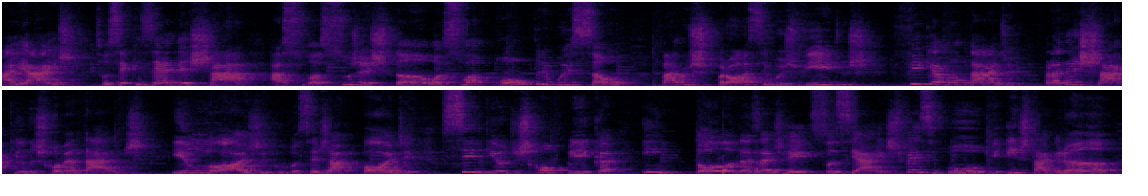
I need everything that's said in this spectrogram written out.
Aliás, se você quiser deixar a sua sugestão, a sua contribuição para os próximos vídeos, fique à vontade para deixar aqui nos comentários. E lógico, você já pode seguir o Descomplica em todas as redes sociais, Facebook, Instagram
